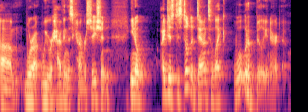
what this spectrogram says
um, where we were having this conversation you know i just distilled it down to like what would a billionaire do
